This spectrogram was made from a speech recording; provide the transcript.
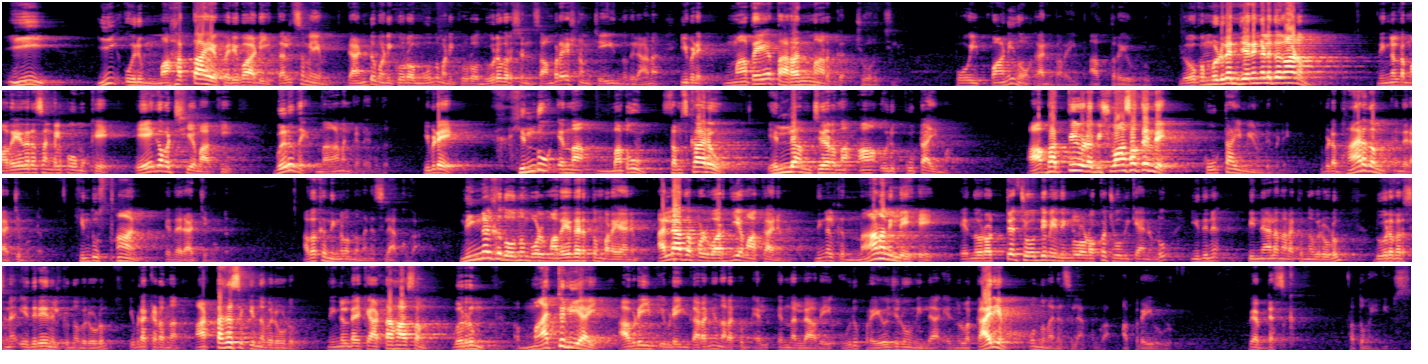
ഈ ഈ ഒരു മഹത്തായ പരിപാടി തത്സമയം രണ്ട് മണിക്കൂറോ മൂന്ന് മണിക്കൂറോ ദൂരദർശൻ സംപ്രേഷണം ചെയ്യുന്നതിലാണ് ഇവിടെ മതേതറന്മാർക്ക് ചോർച്ചിൽ പോയി പണി നോക്കാൻ പറയും അത്രയേ ഉള്ളൂ. ലോകം മുഴുവൻ ജനങ്ങൾ ഇത് കാണും. നിങ്ങളുടെ മതേതര സങ്കല്പവുമൊക്കെ ഏകപക്ഷീയമാക്കി വെറുതെ നാണം കെടരുത്. ഇവിടെ ഹിന്ദു എന്ന മതവും സംസ്കാരവും എല്ലാം ചേർന്ന ആ ഒരു കൂട്ടായ്മ. ആ ഭക്തിയുടെ വിശ്വാസത്തിന്റെ കൂട്ടായ്മയുണ്ട് ഇവിടെ. ഇവിടെ ഭാരതം എന്ന രാജ്യമുണ്ട്. ഹിന്ദുസ്ഥാൻ എന്ന രാജ്യമുണ്ട്. അതൊക്കെ നിങ്ങളൊന്ന് മനസ്സിലാക്കുക. നിങ്ങൾക്ക് തോന്നുമ്പോൾ മതേതരത്വം പറയാനും അല്ലാത്തപ്പോൾ വർഗീയമാക്കാനും നിങ്ങൾക്ക് നാണമില്ലേ? ഹേ എന്നൊരൊറ്റ ചോദ്യമേ നിങ്ങളോടൊക്കെ ചോദിക്കാനുള്ളൂ. ഇതിന് പിന്നാലെ നടക്കുന്നവരോടും ദൂരദർശന് എതിരെ നിൽക്കുന്നവരോടും ഇവിടെ കിടന്ന് അട്ടഹസിക്കുന്നവരോടും നിങ്ങളുടെയൊക്കെ അട്ടഹാസം വെറും മാറ്റുലിയായി അവിടെയും ഇവിടെയും കറങ്ങി നടക്കും എന്നല്ലാതെ ഒരു പ്രയോജനവുമില്ല എന്നുള്ള കാര്യം ഒന്ന് മനസ്സിലാക്കുക. അത്രയേ ഉള്ളൂ. വെബ് ഡെസ്ക് തത്വമൈ ന്യൂസ്.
